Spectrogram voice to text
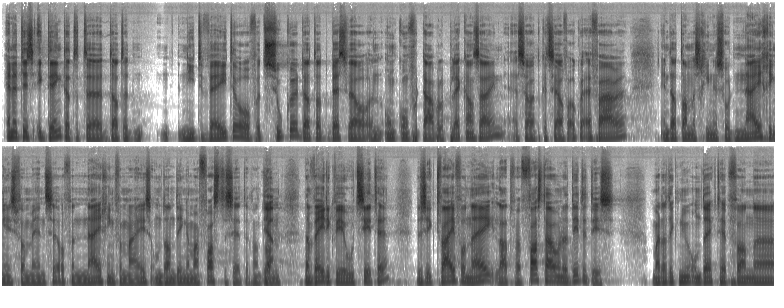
En het is, ik denk dat het, eh, dat het niet weten of het zoeken, dat dat best wel een oncomfortabele plek kan zijn. En Zo heb ik het zelf ook wel ervaren. En dat dan misschien een soort neiging is van mensen, of een neiging van mij is, om dan dingen maar vast te zetten. Want dan, Ja. dan weet ik weer hoe het zit. Hè? Dus ik twijfel, nee, laten we vasthouden dat dit het is. Maar dat ik nu ontdekt heb van, eh,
